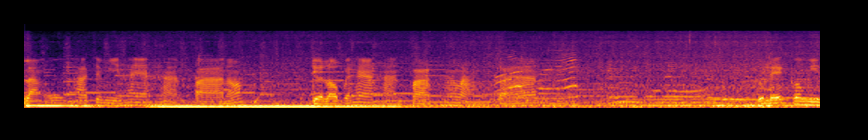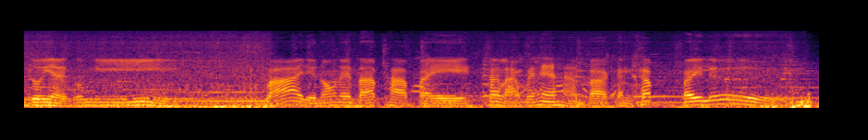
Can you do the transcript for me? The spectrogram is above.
หลังองค์พระจะมีให้อาหารปลาเนาะเดี๋ยวเราไปให้อาหารปลาข้างหลังกันตัวเล็กก็มีตัวใหญ่ก็มี ไปเดี๋ยวน้องในตาพาไปข้างหลังไปให้อาหารปลากันครับ ไปเลย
